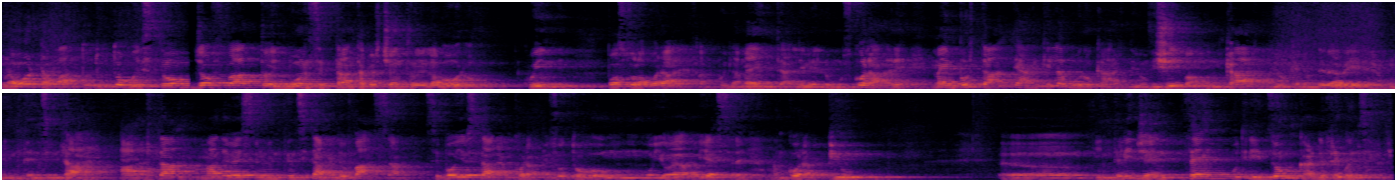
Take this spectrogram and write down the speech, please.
Una volta fatto tutto questo, già ho fatto il buon 70% del lavoro, quindi posso lavorare tranquillamente a livello muscolare, ma è importante anche il lavoro cardio. Diceva un cardio che non deve avere un'intensità alta, ma deve essere un'intensità medio-bassa. Se voglio stare ancora più sotto, voglio, voglio essere ancora più eh, intelligente, utilizzo un cardiofrequenzimetro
